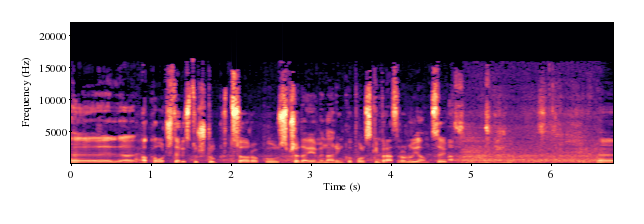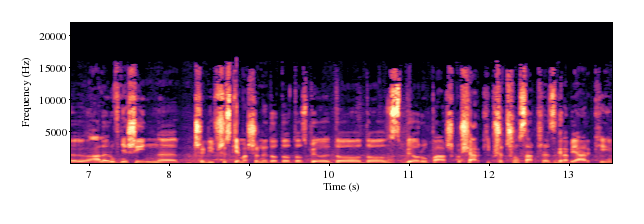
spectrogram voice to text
E, około 400 sztuk co roku sprzedajemy na rynku polskim pras rolujących. E, ale również inne, czyli wszystkie maszyny do, do, do, zbioru, do, do zbioru pasz, kosiarki, przetrząsacze, zgrabiarki.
